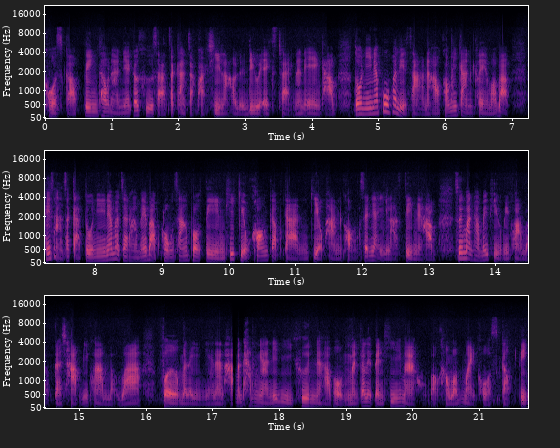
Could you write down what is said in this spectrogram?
โครสก l ปปิ้งเท่านั้นเนี่ยก็คือสารสกัดจากผักชีลาวหรือดิวเอ็กซ์แทรนั่นเองครับตัวนี้เนี่ยผู้ผลิตสารนะครับเขามีการเคลมว่าแบบให้สารสกัดตัวนี้เนี่ยมันจะทำให้แบบโครงสร้างโปรตีนที่เกี่ยวข้องกับการเกี่ยวพันของเส้นใยอีลาสตินนะครับซึ่งมันทำให้ผิวมีความแบบกระชับมีความแบบว่าเฟิร์มอะไรอย่างเงี้ยนะครับมันทำงานได้ดีขึ้นนะครับผมมันก็เลยเป็นที่มาของบอกคำว่าไมโครส l ลปิ้ง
